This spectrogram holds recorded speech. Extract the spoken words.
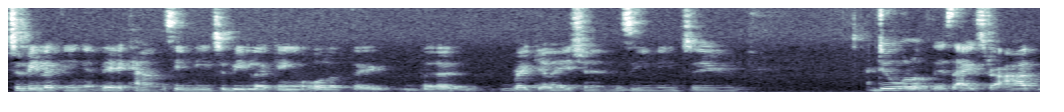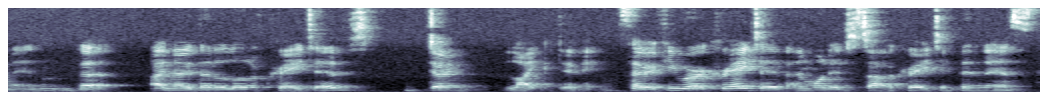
to be looking at the accounts. You need to be looking at all of the the regulations. You need to do all of this extra admin that I know that a lot of creatives don't like doing. So if you were a creative and wanted to start a creative business,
